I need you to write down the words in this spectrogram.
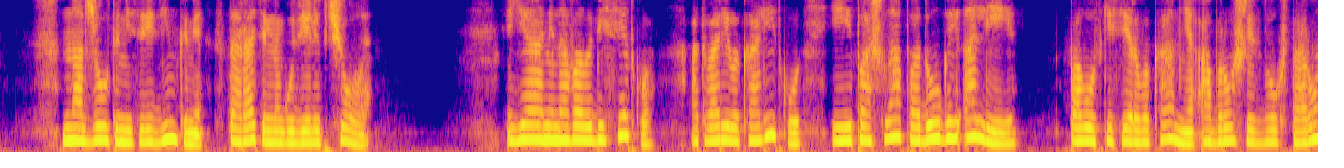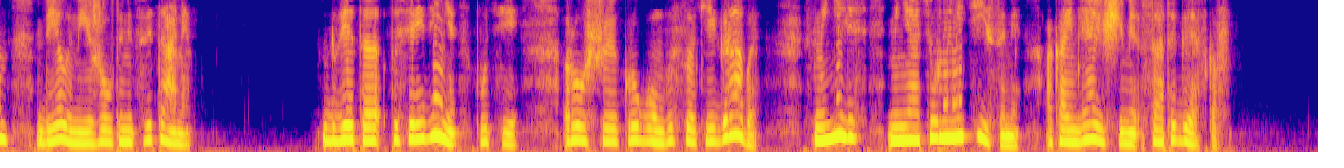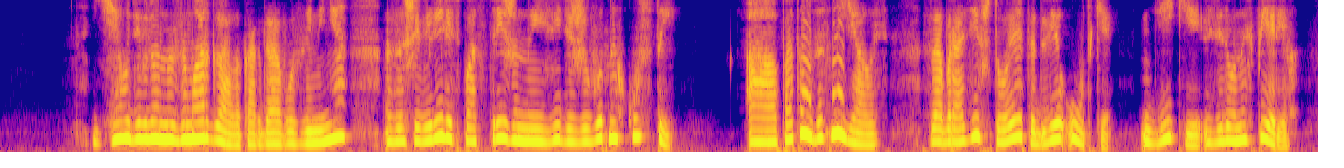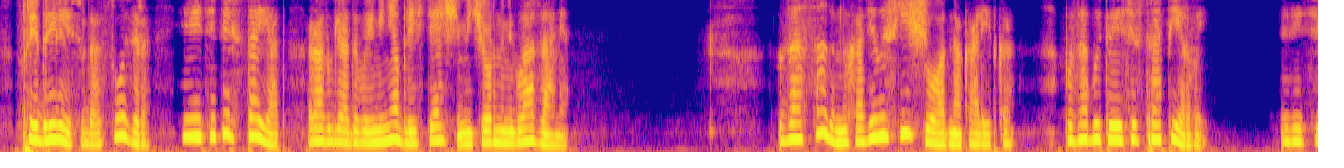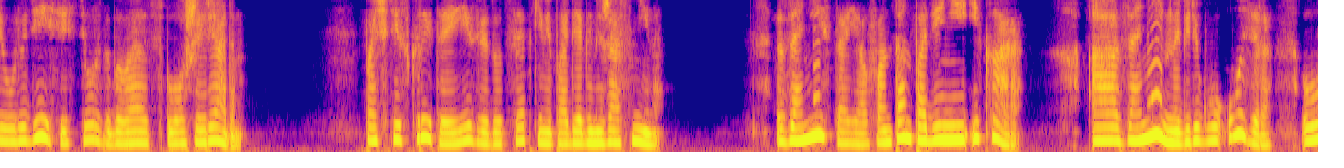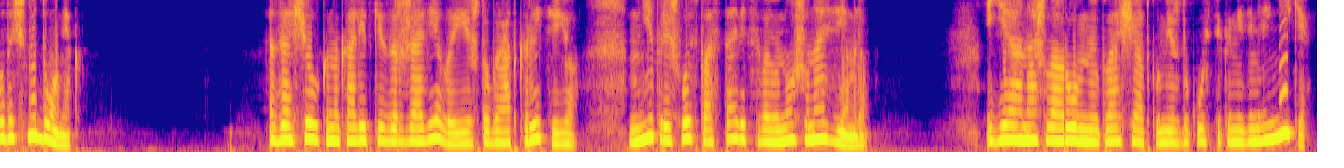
Над желтыми серединками старательно гудели пчелы. Я миновала беседку, отворила калитку и пошла по долгой аллее, полоски серого камня, обросшие с двух сторон белыми и желтыми цветами. Где-то посередине пути, росшие кругом высокие грабы, сменились миниатюрными тисами, окаймляющими сад игесков. Я удивленно заморгала, когда возле меня зашевелились подстриженные в виде животных кусты, а потом засмеялась, сообразив, что это две утки, дикие в зеленых перьях, прибрели сюда с озера и теперь стоят, разглядывая меня блестящими черными глазами. За садом находилась еще одна калитка, позабытая сестра первой. Ведь и у людей сестер забывают сплошь и рядом почти скрытая из виду цепкими побегами жасмина. За ней стоял фонтан падения Икара, а за ним на берегу озера лодочный домик. Защелка на калитке заржавела, и чтобы открыть ее, мне пришлось поставить свою ношу на землю. Я нашла ровную площадку между кустиками земляники,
